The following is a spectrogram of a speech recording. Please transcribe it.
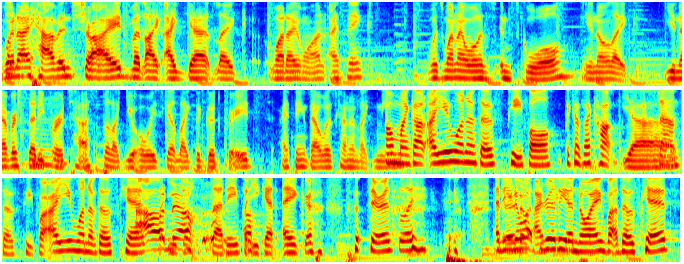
when I haven't tried, but like I get like what I want. I think was when I was in school. You know, like you never study for a Mm. test, but like you always get like the good grades. I think that was kind of like me. Oh my god, are you one of those people? Because I can't Yes. stand those people. Are you one of those kids Oh, that you don't study but you get A? Seriously? and you know no, what's I really annoying about those kids?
